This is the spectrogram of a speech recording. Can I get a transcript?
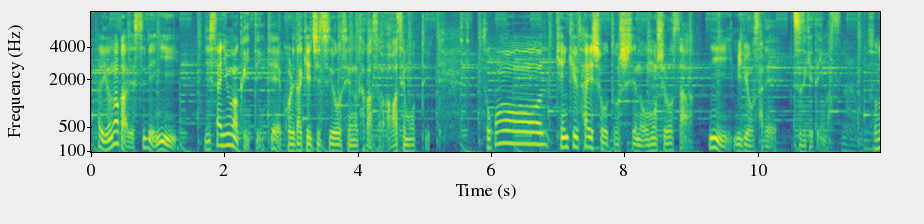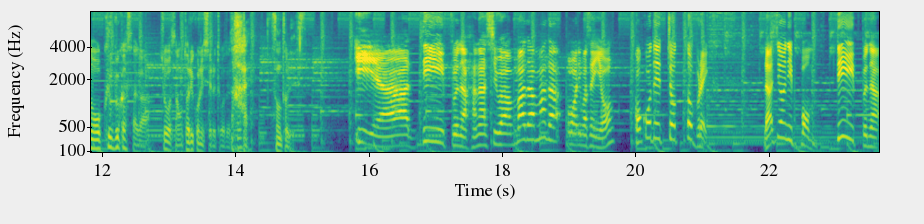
ただ世の中ですでに実際にうまくいっていてこれだけ実用性の高さを併せ持っていてそこの研究対象としての面白さに魅了され続けています。その奥深さが張さんを虜にしてるってことですね。はい。その通りです。いやディープな話はまだまだ終わりませんよ。ここでちょっとブレイク。ラジオ日本ディープな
